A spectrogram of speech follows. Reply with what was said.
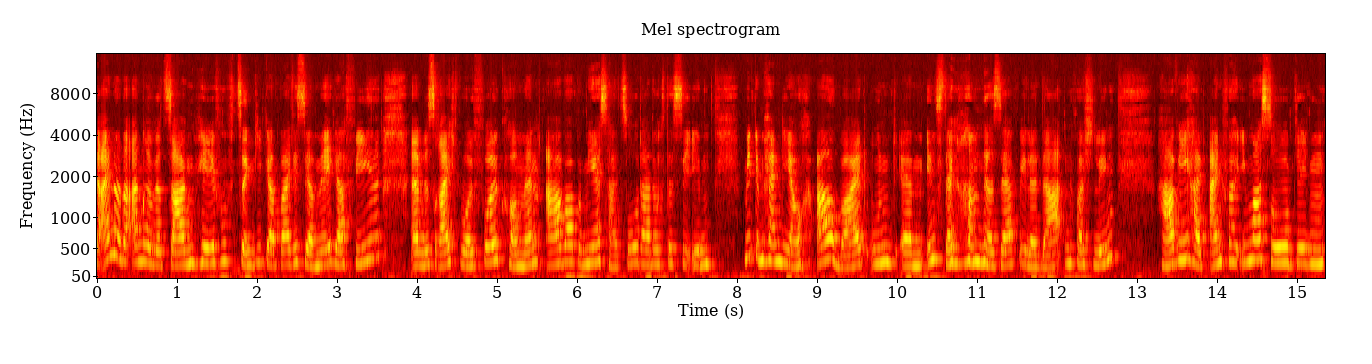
Der eine oder andere wird sagen, hey, 15 Gigabyte ist ja mega viel, ähm, das reicht wohl vollkommen, aber bei mir ist halt so, dadurch, dass ich eben mit dem Handy auch arbeite und ähm, Instagram da sehr viele Daten verschlingt, ich halt einfach immer so gegen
